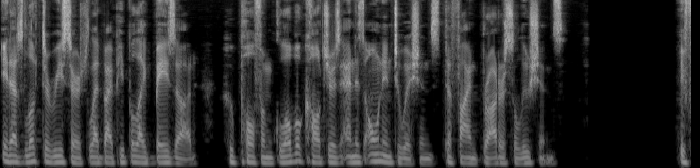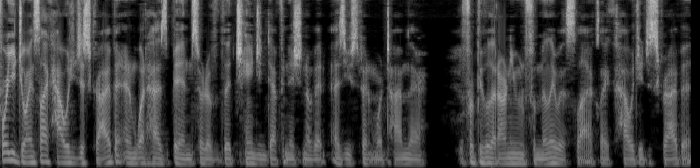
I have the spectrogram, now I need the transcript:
It has looked to research led by people like Behzad, who pull from global cultures and his own intuitions to find broader solutions. Before you joined Slack, how would you describe it and what has been sort of the changing definition of it as you spent more time there? For people that aren't even familiar with Slack, like how would you describe it?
